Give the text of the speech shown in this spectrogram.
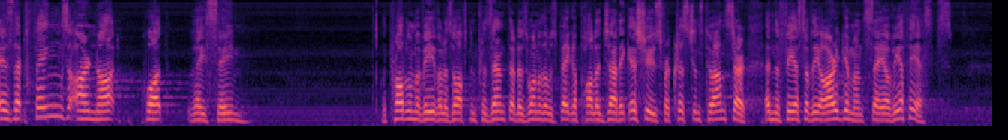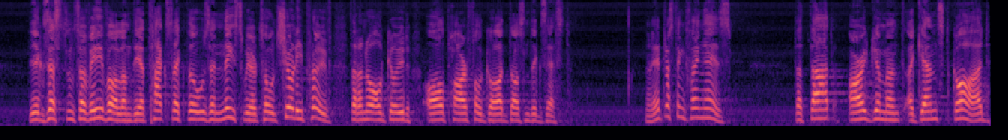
is that things are not what they seem. The problem of evil is often presented as one of those big apologetic issues for Christians to answer in the face of the arguments, say, of atheists. The existence of evil and the attacks like those in Nice, we are told, surely prove that an all good, all powerful God doesn't exist. And the interesting thing is that that argument against God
